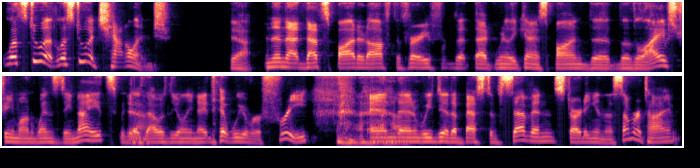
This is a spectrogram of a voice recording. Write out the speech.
let's do it. Let's do a challenge. Yeah. And then that that spotted off the very that that really kind of spawned the the live stream on Wednesday nights because Yeah. that was the only night that we were free. And then we did a best of seven starting in the summertime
